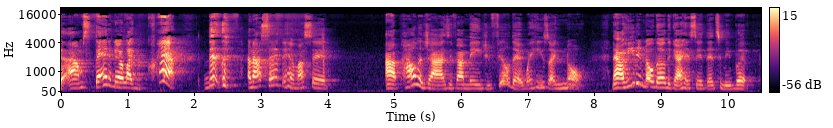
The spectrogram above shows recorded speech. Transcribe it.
I'm standing there like crap. This, and I said to him, I said, I apologize if I made you feel that way. He's like, no. Now, he didn't know the other guy had said that to me, but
